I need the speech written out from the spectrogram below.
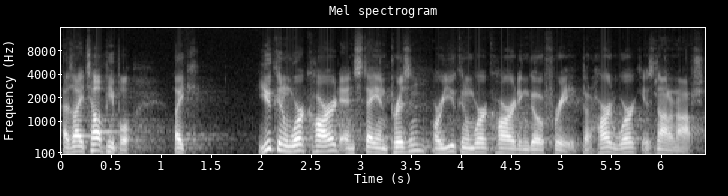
As I tell people, like, you can work hard and stay in prison, or you can work hard and go free, but hard work is not an option.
